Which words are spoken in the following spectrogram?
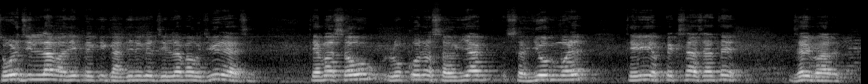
સોળ જિલ્લામાં, જે પૈકી ગાંધીનગર જિલ્લામાં ઉજવી રહ્યા છીએ, તેમાં સૌ લોકોનો સહયોગ સહયોગ મળે. તેવી અપેક્ષા સાથે જય ભારત.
